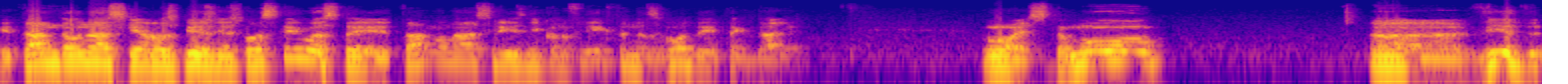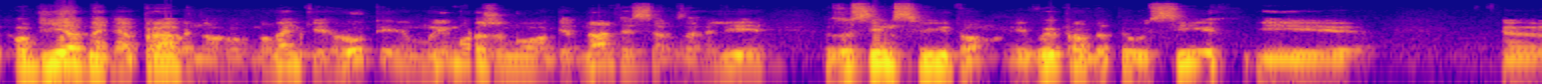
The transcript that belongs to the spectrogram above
І там, де у нас є розбіжність властивостей, там у нас різні конфлікти, незгоди і так далі. Ось тому е, від об'єднання правильного в маленькій групі ми можемо об'єднатися взагалі з усім світом і виправдати усіх, і е,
